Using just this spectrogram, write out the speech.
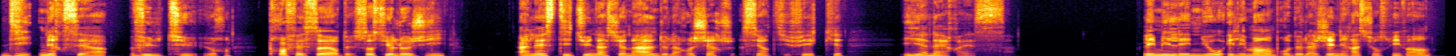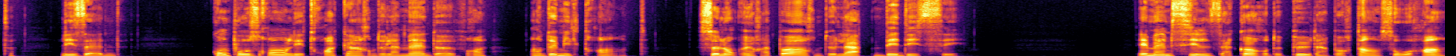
dit Mircea Vulture, professeur de sociologie à l'Institut national de la recherche scientifique, INRS. Les milléniaux et les membres de la génération suivante, les Z, composeront les trois quarts de la main-d'œuvre en 2030, selon un rapport de la BDC. Et même s'ils accordent peu d'importance au rang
